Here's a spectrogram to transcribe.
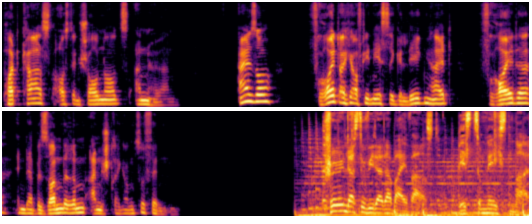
Podcast aus den Show Notes anhören. Also freut euch auf die nächste Gelegenheit, Freude in der besonderen Anstrengung zu finden. Schön, dass du wieder dabei warst. Bis zum nächsten Mal.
